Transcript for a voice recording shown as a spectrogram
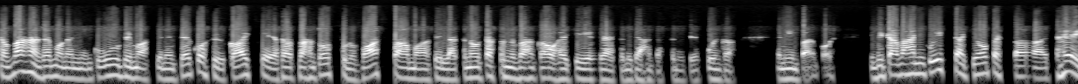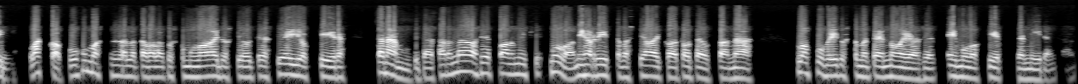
se on vähän semmoinen niin kuin ultimaattinen tekosyy kaikkeen ja sä oot vähän tottunut vastaamaan sillä, että no tässä on nyt vähän kauhean kiire, että mitähän tässä nyt ja kuinka ja niin päin pois. Pitää vähän niin kuin itseäkin opettaa, että hei, lakkaa puhumasta tällä tavalla, koska mulla aidosti oikeasti ei ole kiire. Tänään mun pitää saada nämä asiat valmiiksi. Mulla on ihan riittävästi aikaa toteuttaa nämä. Loppuviikosta mä teen noin asiat, ei mulla ole kiire niidenkään.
